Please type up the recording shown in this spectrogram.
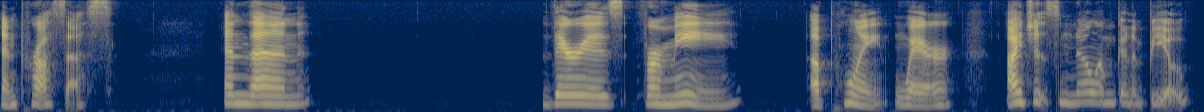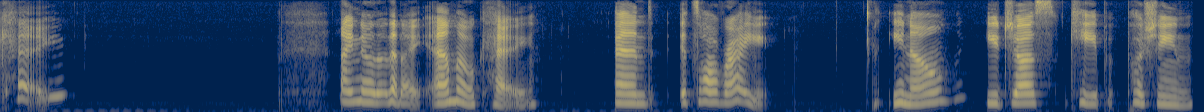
and process. And then there is, for me, a point where I just know I'm going to be okay. I know that I am okay. And it's all right. You know, you just keep pushing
